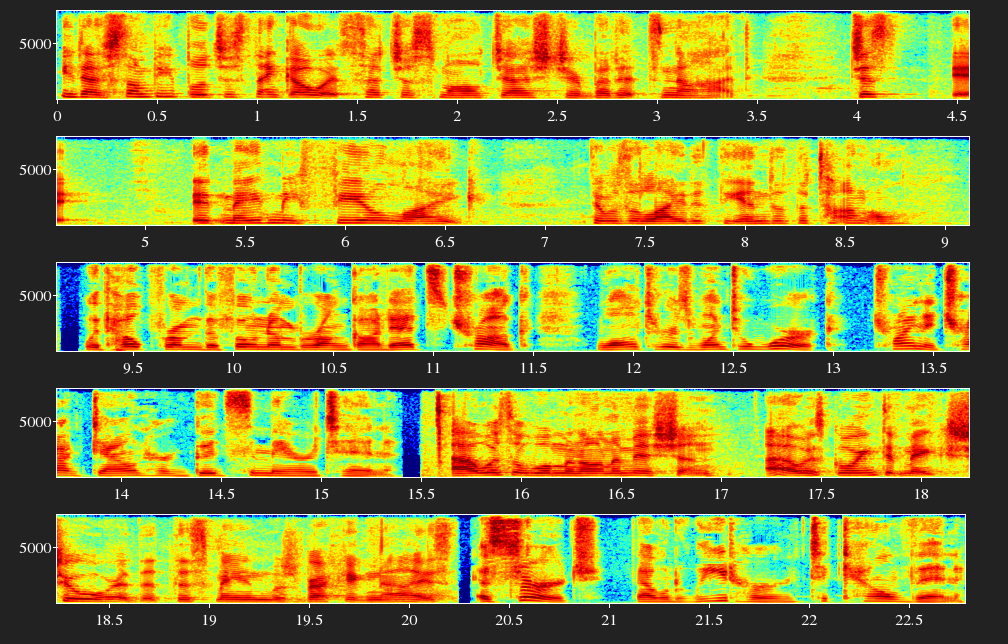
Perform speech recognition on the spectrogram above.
You know, some people just think, oh, it's such a small gesture, but it's not. Just, it, it made me feel like there was a light at the end of the tunnel. With help from the phone number on Gaudet's truck, Walters went to work trying to track down her Good Samaritan. I was a woman on a mission. I was going to make sure that this man was recognized. A search that would lead her to Calvin.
